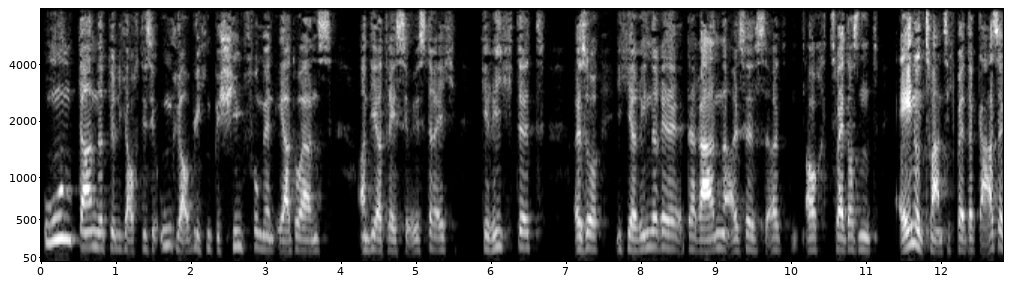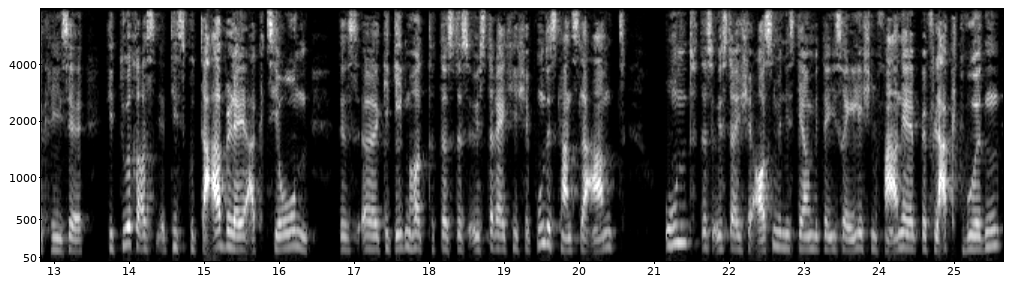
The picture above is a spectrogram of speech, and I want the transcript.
und dann natürlich auch diese unglaublichen Beschimpfungen Erdogans an die Adresse Österreich gerichtet. Also ich erinnere daran, als es äh, auch 2000 21 bei der Gaza-Krise die durchaus diskutable Aktion das, äh, gegeben hat, dass das österreichische Bundeskanzleramt und das österreichische Außenministerium mit der israelischen Fahne beflaggt wurden,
